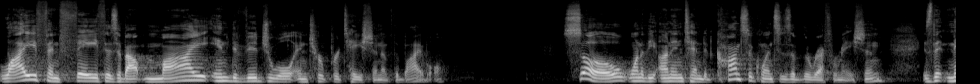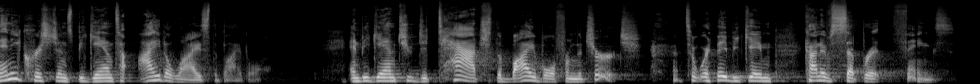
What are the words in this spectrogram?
life and faith is about my individual interpretation of the Bible. So, one of the unintended consequences of the Reformation is that many Christians began to idolize the Bible and began to detach the Bible from the church to where they became kind of separate things.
